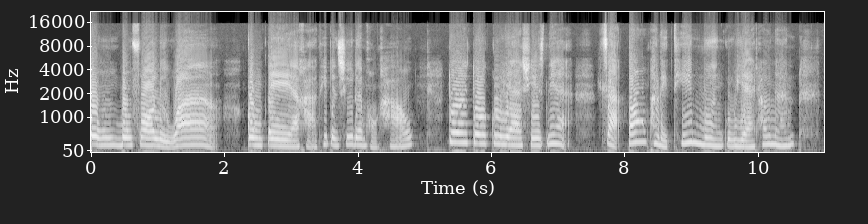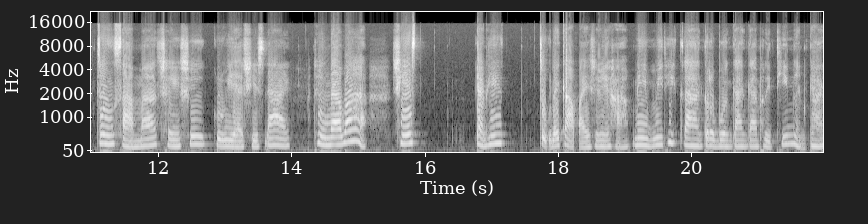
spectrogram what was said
บงบงฟอร์หรือว่ากงเตอะค่ะที่เป็นชื่อเดิมของเขา โดยตัวกรูยาชีสเนี่ย จะต้องผลิตที่เมืองกรูยาเท่านั้น จึงสามารถใช้ชื่อกรูยาชีสได้ ถึงแม้ว่าชีสอย่างที่จุกได้กล่าวไปใช่ไหมคะ มีวิธีการกระบวนการการผลิตที่เหมือนกัน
